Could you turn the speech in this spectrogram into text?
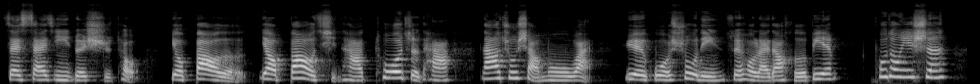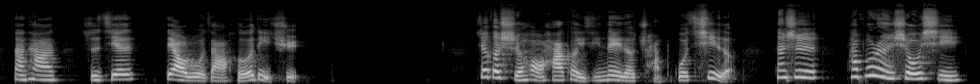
再塞进一堆石头。又抱了，要抱起它，拖着它拉出小木屋外，越过树林，最后来到河边，扑通一声，让它直接掉落到河底去。这个时候，哈克已经累得喘不过气了，但是他不能休息，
